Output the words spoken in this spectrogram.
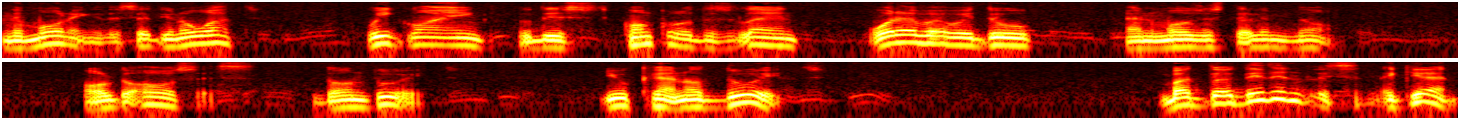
In the morning, they said, you know what? We're going to this conquer this land, whatever we do. And Moses tell him, no, all the horses. Don't do it. You cannot do it. But they didn't listen. Again,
